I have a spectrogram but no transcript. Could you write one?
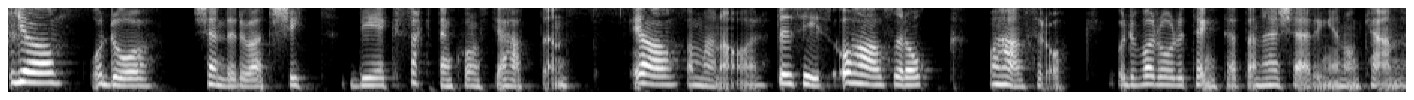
Ja, Och då kände du att shit, det är exakt den konstiga hatten Ja. som han har. precis. Och hans rock. Och hans rock. Och det var då du tänkte att den här kärringen, hon kan,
